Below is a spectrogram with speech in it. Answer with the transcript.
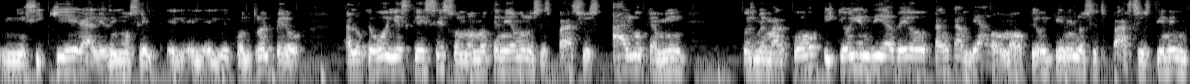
ni siquiera le dimos el, el, control, pero a lo que voy es que es eso, ¿no? No teníamos los espacios, algo que a mí pues me marcó y que hoy en día veo tan cambiado, ¿no? Que hoy tienen los espacios, tienen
